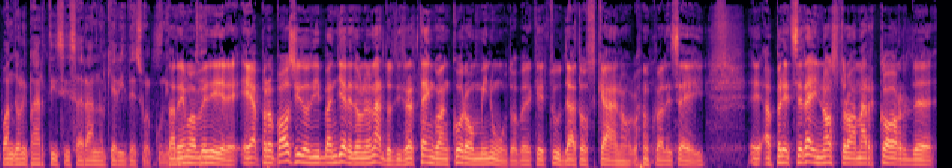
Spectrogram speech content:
quando le parti si saranno chiarite su alcuni Staremo punti. a vedere. E a proposito di bandiere, Don Leonardo, ti trattengo ancora un minuto perché tu, da toscano, quale sei, eh, apprezzerai il nostro Amarcord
